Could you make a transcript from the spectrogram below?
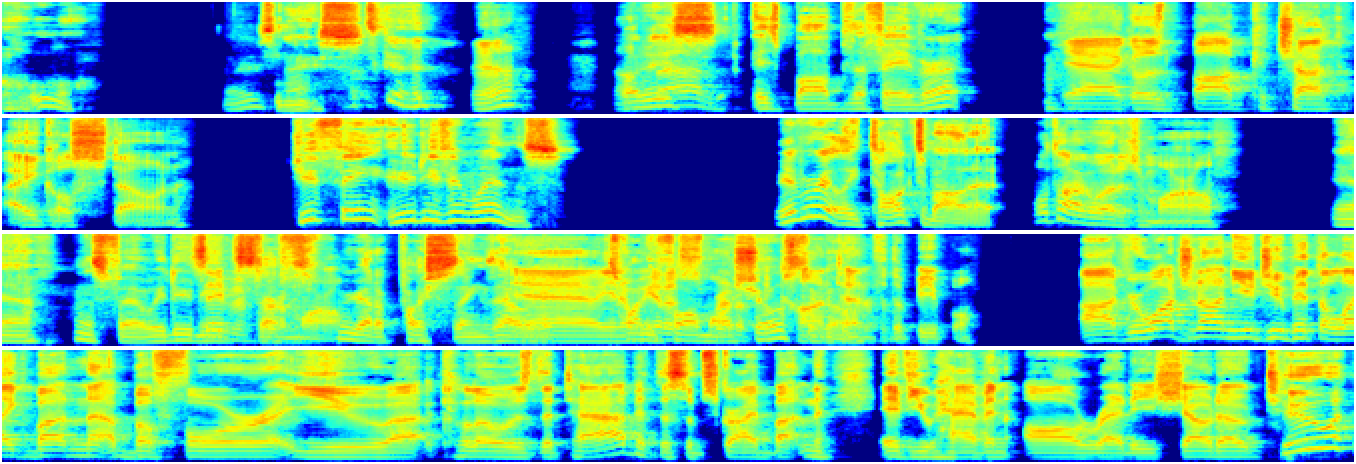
Oh, that is nice. That's good. Yeah. Not What is bad. is Bob the favorite? Yeah, it goes Bob Tkachuk, Eichel Stone. Do you think who do you think wins? We haven't really talked about it. We'll talk about it tomorrow. Yeah, that's fair. We do Save need it for stuff. tomorrow. We got to push things out. We got Yeah, you know, we gotta 24 more spread out the shows to go. content for the people. Uh, if you're watching on YouTube, hit the like button before you uh, close the tab. Hit the subscribe button if you haven't already. Shout out to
